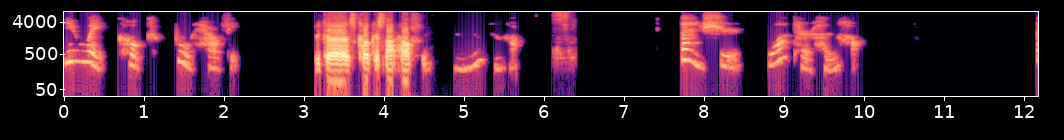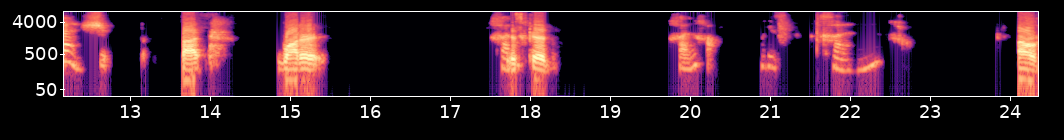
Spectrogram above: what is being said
因为 Coke 不 healthy。 because Coke is not healthy. 嗯，很好。但是 water 很好，但是 But water 很 is good. 很好 ，what is 很 Oh,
